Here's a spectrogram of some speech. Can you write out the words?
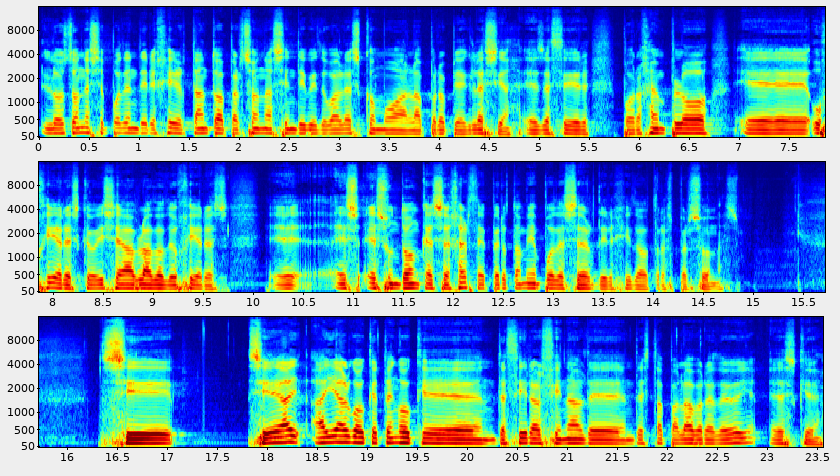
los dones se pueden dirigir tanto a personas individuales como a la propia iglesia. Es decir, por ejemplo, eh, Ujieres, que hoy se ha hablado de Ujieres, es, es un don que se ejerce, pero también puede ser dirigido a otras personas. Si si hay, algo que tengo que decir al final de, esta palabra de hoy es que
